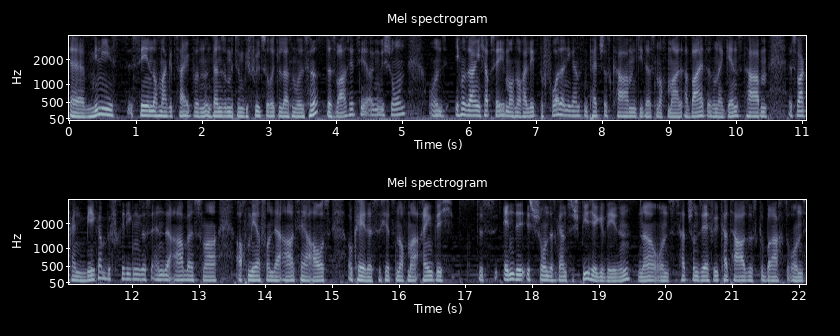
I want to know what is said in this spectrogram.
äh, Miniszenen nochmal gezeigt wurden und dann so mit dem Gefühl zurückgelassen wurde, das war es jetzt hier irgendwie schon. Und ich muss sagen, ich habe es ja eben auch noch erlebt, bevor dann die ganzen Patches kamen, die das nochmal erweitert und ergänzt haben. Es war kein mega befriedigendes Ende, aber es war auch mehr von der Art her aus, okay, das ist jetzt nochmal eigentlich das Ende ist schon das ganze Spiel hier gewesen, ne? Und es hat schon sehr viel Katharsis gebracht und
